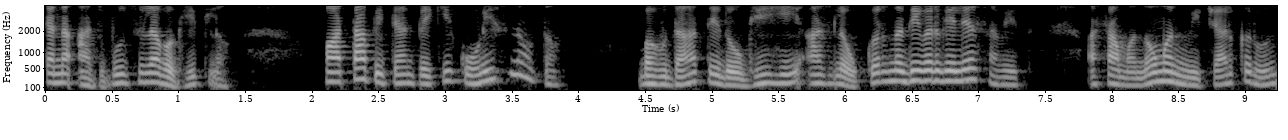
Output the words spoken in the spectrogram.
त्यानं आजबूजला बघितलं. माता पित्यांपैकी कोणीच नव्हतं. बहुधा ते दोघेही आज लवकर नदीवर गेले असावेत. असा मनोमन विचार करून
